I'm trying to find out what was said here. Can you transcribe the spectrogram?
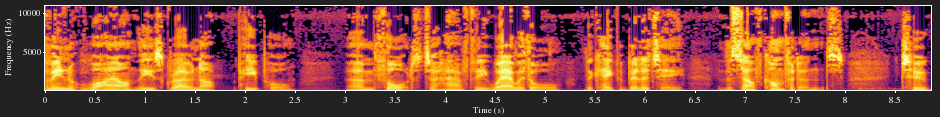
I mean, why aren't these grown-up people um, thought to have the wherewithal, the capability, the self-confidence to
